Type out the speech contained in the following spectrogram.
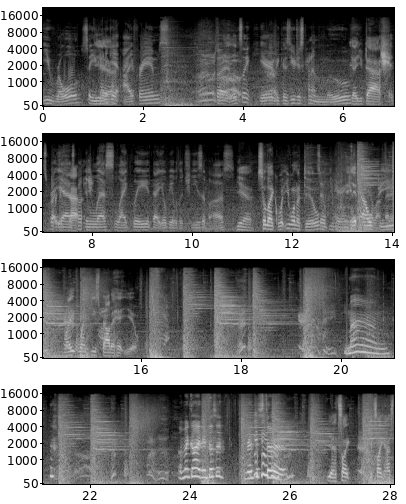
you roll, so you kind Yeah. of get iframes. But it looks like here, because you just kind of move, Yeah, you dash. it's pro- like yeah, it's dash. probably less likely that you'll be able to cheese a boss. Yeah. So like what you want to do, So you hit probably a lot LB right when he's about to hit you. Mom! oh my god, it doesn't register! Yeah, it's like it's like has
